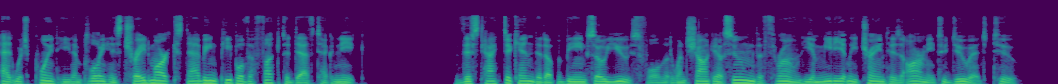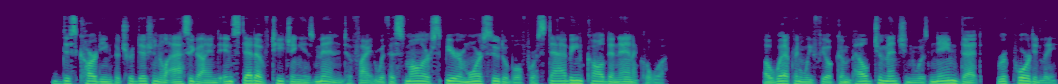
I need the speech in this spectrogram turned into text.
At which point he'd employ his trademark stabbing people the fuck to death technique. This tactic ended up being so useful that when Shaka assumed the throne he immediately trained his army to do it too discarding the traditional assegai and instead of teaching his men to fight with a smaller spear more suitable for stabbing called an anakawa. A weapon we feel compelled to mention was named that, reportedly,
